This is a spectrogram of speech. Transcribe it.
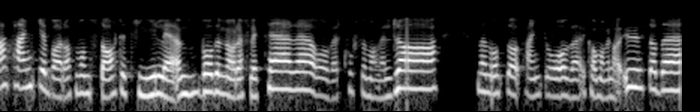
jeg tenker bare at man starter tidlig, både med å reflektere over hvorfor man vil dra, men også tenke over hva man vil ha ut av det.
